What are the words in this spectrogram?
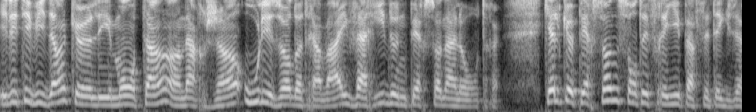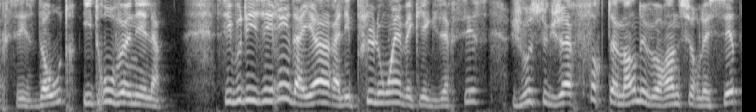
Il est évident que les montants en argent ou les heures de travail varient d'une personne à l'autre. Quelques personnes sont effrayées par cet exercice, d'autres y trouvent un élan. Si vous désirez d'ailleurs aller plus loin avec l'exercice, je vous suggère fortement de vous rendre sur le site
